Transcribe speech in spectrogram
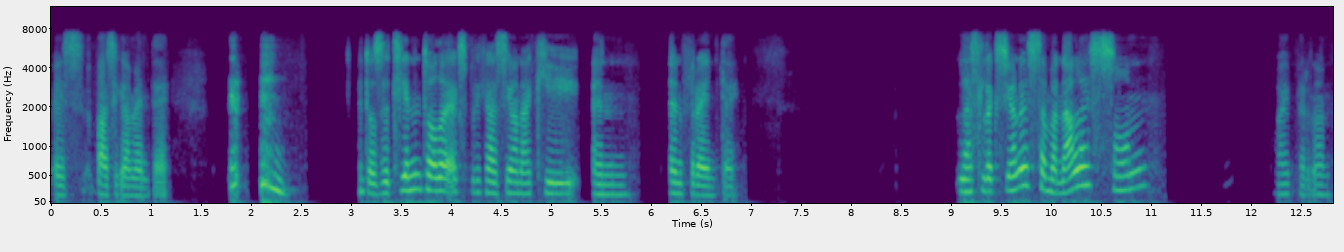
es básicamente. Entonces tienen toda la explicación aquí en enfrente. Las lecciones semanales son... Ay, perdón.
